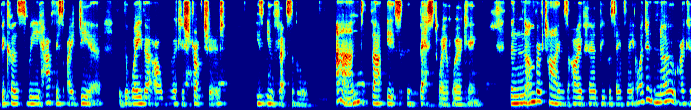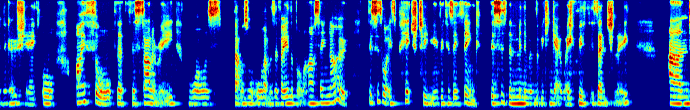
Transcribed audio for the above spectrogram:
because we have this idea that the way that our work is structured is inflexible and that it's the best way of working the number of times I've heard people say to me, Oh, I didn't know I could negotiate, or I thought that the salary was that was all, that was available. And I'll say, No, this is what is pitched to you because they think this is the minimum that we can get away with, essentially. And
